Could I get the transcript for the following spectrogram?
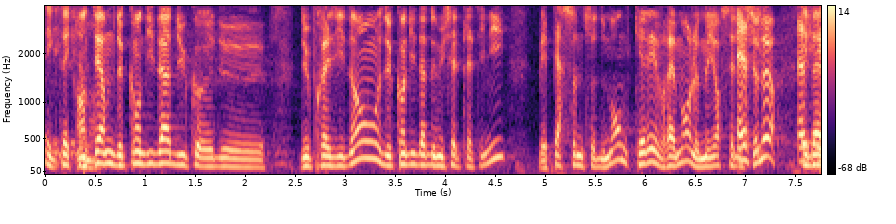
Exactement. en termes de candidat du, de, du président, de candidat de Michel Platini, mais personne ne se demande quel est vraiment le meilleur sélectionneur. est-ce- et, ben,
